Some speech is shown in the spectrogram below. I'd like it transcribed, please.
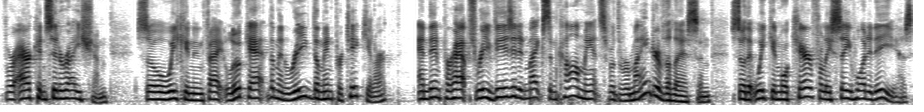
for our consideration. So we can, in fact, look at them and read them in particular, and then perhaps revisit and make some comments for the remainder of the lesson so that we can more carefully see what it is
